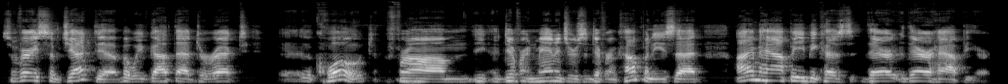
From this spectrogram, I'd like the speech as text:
So very subjective, but we've got that direct quote from different managers in different companies that I'm happy because they're they're happier.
